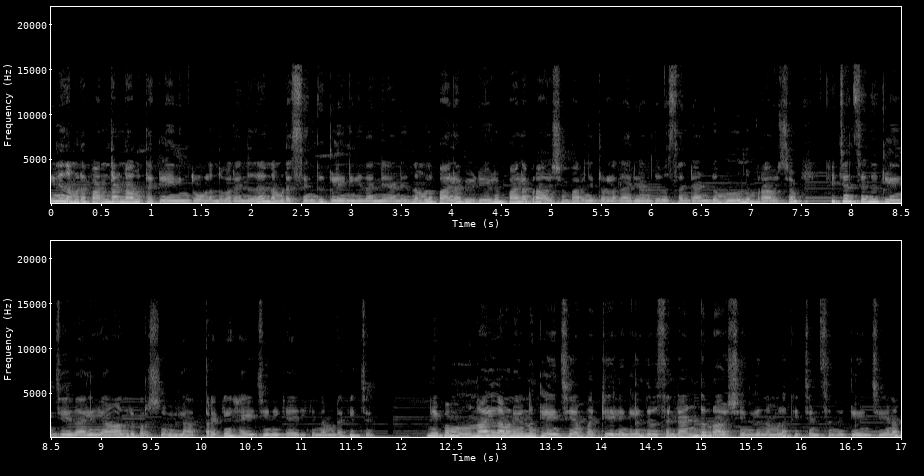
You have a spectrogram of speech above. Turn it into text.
ഇനി നമ്മുടെ പന്ത്രണ്ടാമത്തെ ക്ലീനിങ് റോൾ എന്ന് പറയുന്നത് നമ്മുടെ സിങ്ക് ക്ലീനിങ് തന്നെയാണ്. ഇത് നമ്മൾ പല വീഡിയോയിലും പല പ്രാവശ്യം പറഞ്ഞിട്ടുള്ള കാര്യമാണ്. ദിവസം രണ്ടും മൂന്നും പ്രാവശ്യം കിച്ചൺ സിങ്ക് ക്ലീൻ ചെയ്താലും യാതൊരു പ്രശ്നവുമില്ല. അത്രയ്ക്കും ഹൈജീനിക് ആയിരിക്കും നമ്മുടെ കിച്ചൺ ഇനിയിപ്പോൾ മൂന്നാൽ തവണയൊന്നും ക്ലീൻ ചെയ്യാൻ പറ്റിയില്ലെങ്കിലും ദിവസം രണ്ട് പ്രാവശ്യമെങ്കിലും നമ്മൾ കിച്ചൺ സിങ്ക് ക്ലീൻ ചെയ്യണം.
